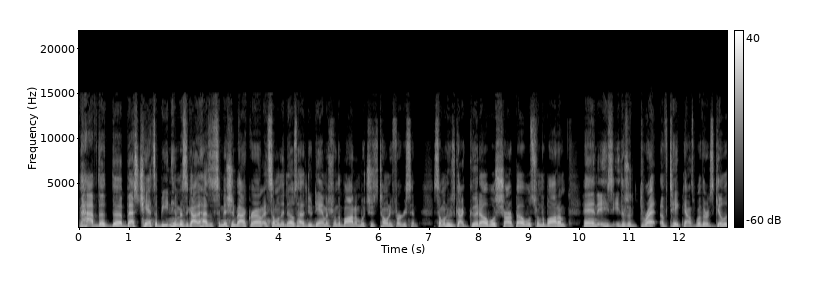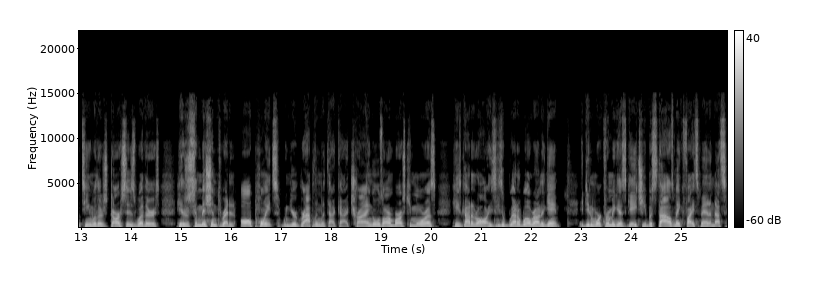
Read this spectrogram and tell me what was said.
have the the best chance of beating him is a guy that has a submission background and someone that knows how to do damage from the bottom, which is Tony Ferguson. Someone who's got good elbows, sharp elbows from the bottom, and he's there's a threat of takedowns, whether it's guillotine, whether it's D'Arces, whether it's there's a submission threat at all points when you're grappling with that guy. Triangles, arm bars, kimuras, he's got it all. He's he's got a well-rounded game. It didn't work for him against Gaethje, but styles make fights, man, and that's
